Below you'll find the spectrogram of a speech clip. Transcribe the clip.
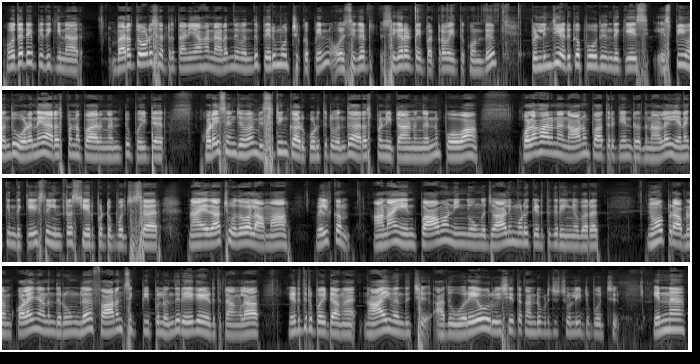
உதட்டை பிதுக்கினார். பரத்தோடு சற்று தனியாக நடந்து வந்து பெருமூச்சுக்கு பின் ஒரு சிகரெட் சிகரெட்டை பற்ற வைத்துக்கொண்டு பிழிஞ்சு எடுக்கப் போகுது இந்த கேஸ். எஸ்பி வந்து உடனே அரெஸ்ட் பண்ண பாருங்கன்ட்டு போயிட்டார். கொடை செஞ்சவன் விசிட்டிங் கார்டு கொடுத்துட்டு வந்து அரெஸ்ட் பண்ணிட்டானுங்கன்னு போவான். கொலகாரனை நானும் பார்த்துருக்கேன்றதுனால எனக்கு இந்த கேஸில் இன்ட்ரெஸ்ட் ஏற்பட்டு போச்சு சார். நான் ஏதாச்சும் உதவலாமா? வெல்கம். ஆனால் என் பாவம் நீங்கள் உங்கள் ஜாலி மூட கெடுத்துக்கிறீங்க பரத். No problem. கொலை நடந்த ரூமில் ஃபாரன்சிக் பீப்பிள் வந்து ரேகை எடுத்துட்டாங்களா? எடுத்துகிட்டு போயிட்டாங்க. நாய் வந்துச்சு. அது ஒரே ஒரு விஷயத்த கண்டுபிடிச்சி சொல்லிட்டு போச்சு. என்ன?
